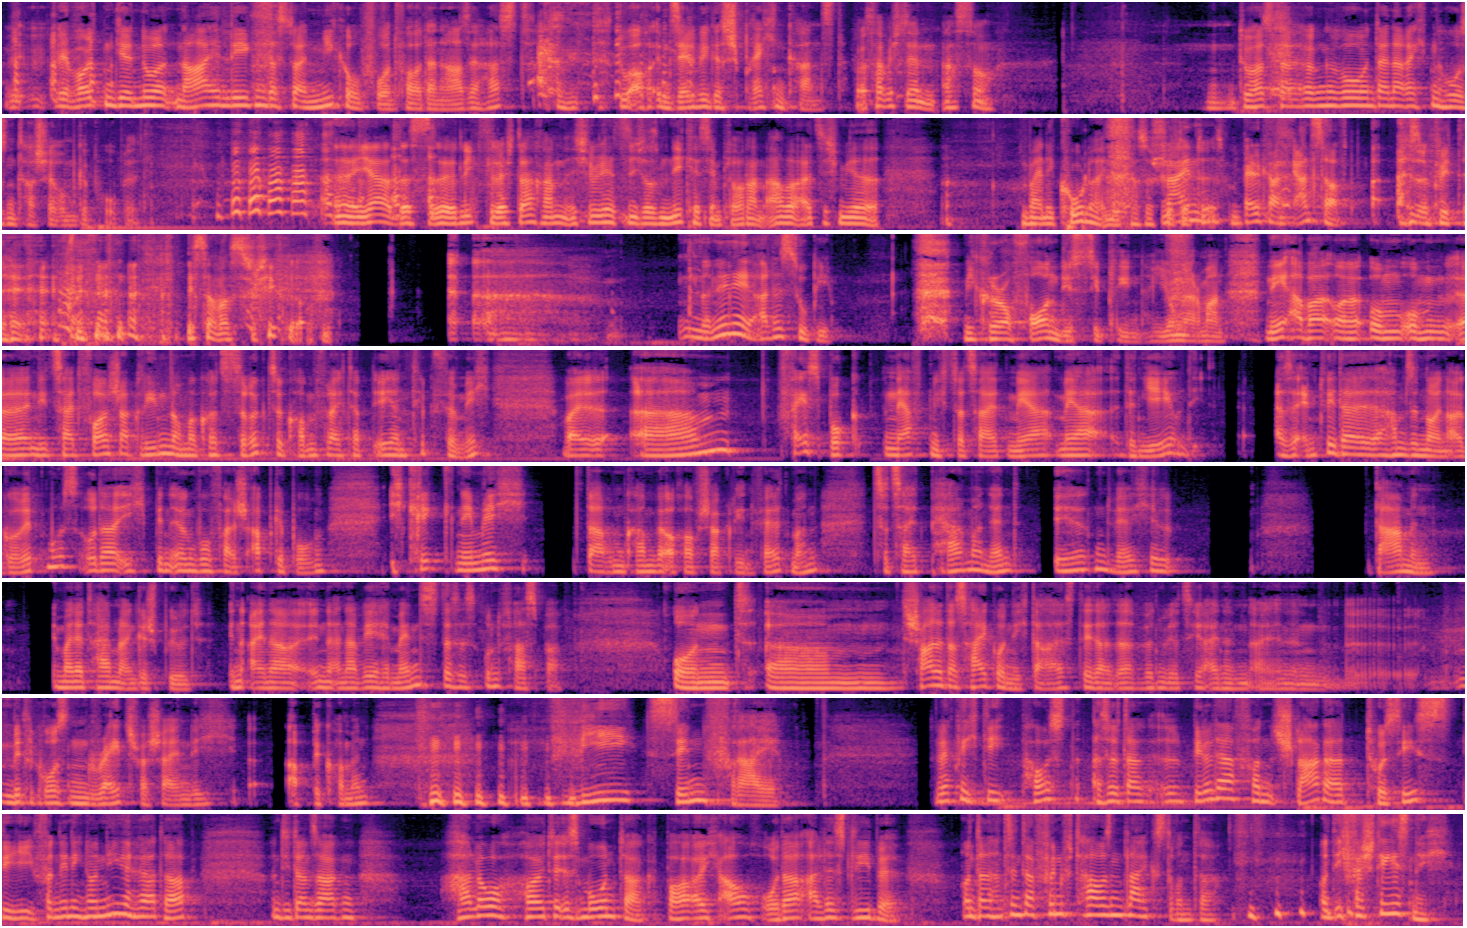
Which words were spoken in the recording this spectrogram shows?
Wir, wir, wollten dir nur nahelegen, dass du ein Mikrofon vor der Nase hast und du auch in selbiges sprechen kannst. Was habe ich denn? Ach so. Du hast da irgendwo in deiner rechten Hosentasche rumgepopelt. Äh, ja, das äh, liegt vielleicht daran, ich will jetzt nicht aus dem Nähkästchen plaudern, aber als ich mir meine Cola in die Tasse schüttete... Nein, Belkan, ernsthaft. Also bitte. ist da was schiefgelaufen? Äh, nee, nee, alles supi. Mikrofondisziplin, junger Mann. Nee, aber äh, um, um äh, in die Zeit vor Jacqueline noch mal kurz zurückzukommen, vielleicht habt ihr ja einen Tipp für mich, weil ähm, Facebook nervt mich zurzeit mehr, mehr denn je. Und also entweder haben sie einen neuen Algorithmus oder ich bin irgendwo falsch abgebogen. Ich krieg nämlich, darum kamen wir auch auf Jacqueline Feldmann, zurzeit permanent irgendwelche Damen in meine Timeline gespült. In einer, in einer Vehemenz, das ist unfassbar. Und ähm, schade, dass Heiko nicht da ist. Da, da würden wir jetzt hier einen, einen äh, mittelgroßen Rage wahrscheinlich abbekommen. Wie sinnfrei. Wirklich die Posten, also da äh, Bilder von Schlagertussis, die, von denen ich noch nie gehört habe, und die dann sagen, Hallo, heute ist Montag, bei euch auch, oder? Alles Liebe. Und dann sind da 5000 Likes drunter. Und ich verstehe es nicht.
